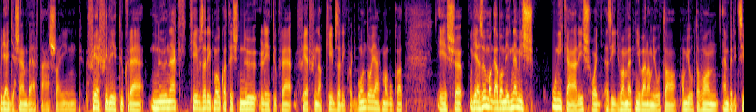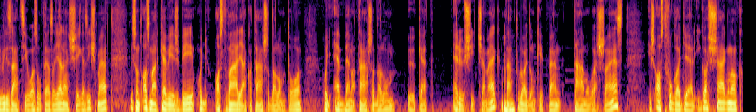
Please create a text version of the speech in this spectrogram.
hogy egyes embertársaink férfi létükre nőnek képzelik magukat, és nő létükre férfinak képzelik, vagy gondolják magukat, és ugye ez önmagában még nem is unikális, hogy ez így van, mert nyilván amióta, amióta van emberi civilizáció, azóta ez a jelenség, ez ismert, viszont az már kevésbé, hogy azt várják a társadalomtól, hogy ebben a társadalom őket erősítse meg, uh-huh. tehát tulajdonképpen támogassa ezt, és azt fogadja el igazságnak,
